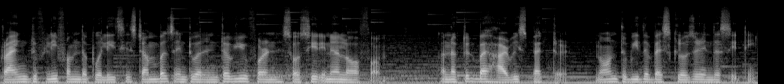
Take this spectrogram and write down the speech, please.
Trying to flee from the police, he stumbles into an interview for an associate in a law firm, conducted by Harvey Specter, known to be the best closer in the city.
